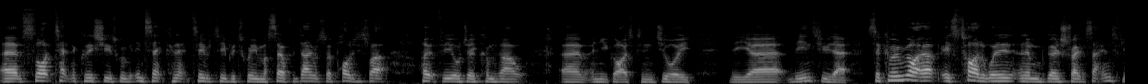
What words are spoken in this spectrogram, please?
Uh, slight technical issues with internet connectivity between myself and Daniel, so apologies for that. Hopefully, the audio comes out um, and you guys can enjoy the uh, the interview there. So coming right up is of Winning, and then we're going straight into that interview.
